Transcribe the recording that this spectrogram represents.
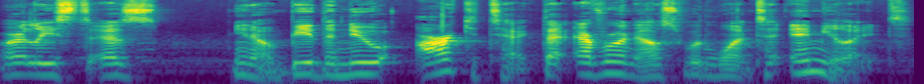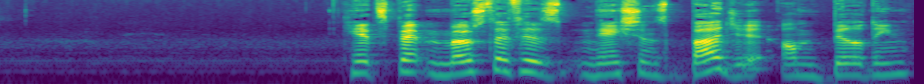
Or at least as you know, be the new architect that everyone else would want to emulate. He had spent most of his nation's budget on building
